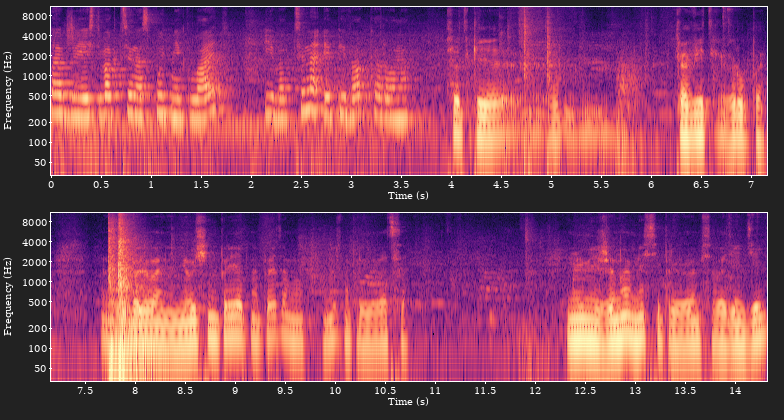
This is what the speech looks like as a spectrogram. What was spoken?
также есть вакцина «Спутник Лайт» и вакцина «Эпивак Корона». Все-таки э, ковид группа заболевания не очень приятно, поэтому нужно прививаться. Мы с женой вместе прививаемся в один день.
